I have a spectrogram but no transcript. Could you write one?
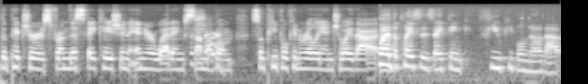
the pictures from this vacation and your wedding, some of them, so people can really enjoy that. One of the places I think few people know about.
